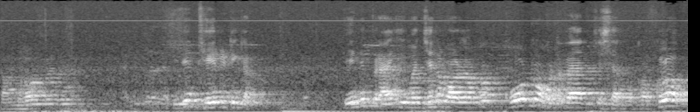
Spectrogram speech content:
సంభవమైన? ఇది థియరిటికల్ దీన్ని ఈ మధ్యన వాళ్ళు ఒక కోట్ ఒకటి తయారు చేశారు ఒక క్లోక్.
